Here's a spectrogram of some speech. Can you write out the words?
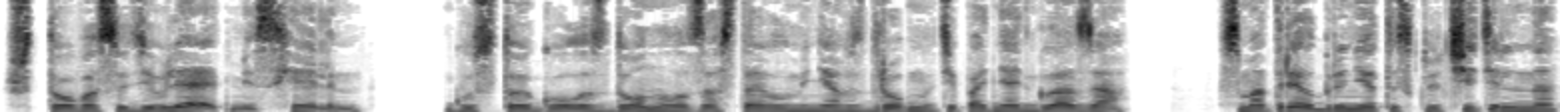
«Что вас удивляет, мисс Хелен?» Густой голос Донала заставил меня вздрогнуть и поднять глаза. Смотрел брюнет исключительно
